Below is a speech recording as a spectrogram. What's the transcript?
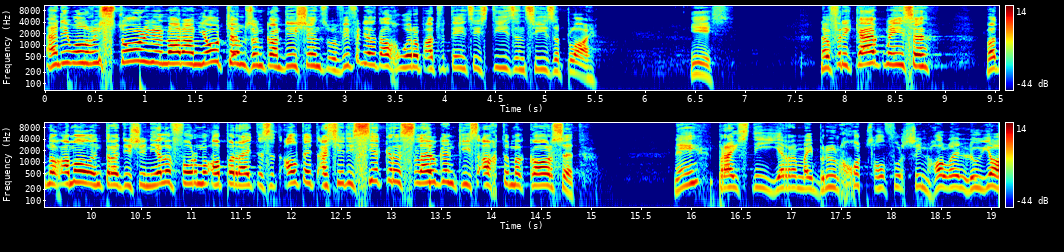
And He will restore you not on your terms and conditions. Wie van julle het al gehoor op advertensies T's and C's apply? Yes. Nou vir die kerkmense, wat nog almal in tradisionele forme operate, is dit altyd as jy die sekere slogantjies agter mekaar sit. Nê? Nee? Prys die Here my broer, God sal voorsien. Halleluja.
